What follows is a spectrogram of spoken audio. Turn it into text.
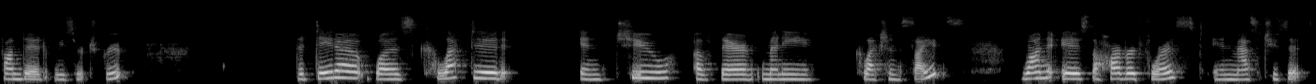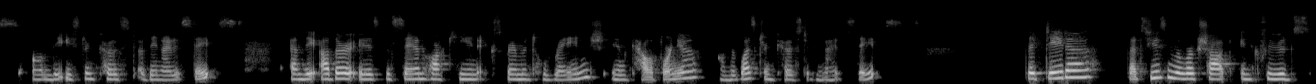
funded research group the data was collected in two of their many collection sites. One is the Harvard Forest in Massachusetts on the eastern coast of the United States, and the other is the San Joaquin Experimental Range in California on the western coast of the United States. The data that's used in the workshop includes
